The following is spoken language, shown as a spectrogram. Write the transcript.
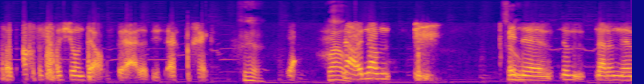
staat achter het station Delft. Ja, dat is echt gek. Ja. Nou, en dan in, eh, de- naar een eh,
